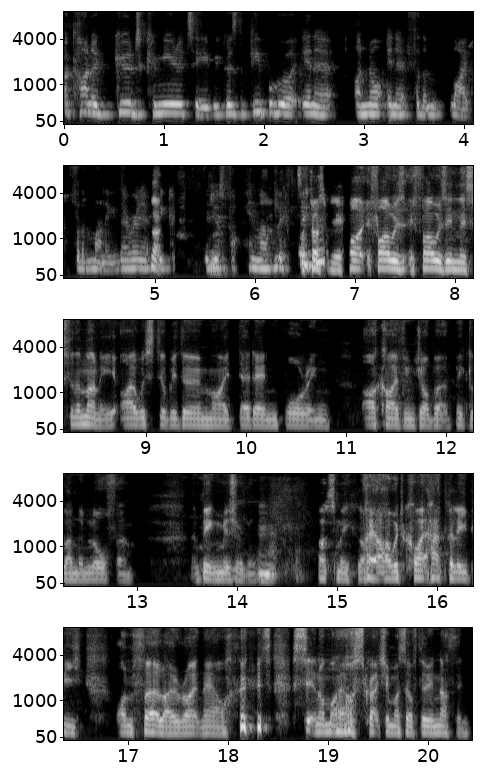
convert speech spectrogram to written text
a kind of good community because the people who are in it are not in it for the like for the money. They're in it no. because they just fucking love lifting. Well, trust me, if I, if I was if I was in this for the money, I would still be doing my dead end, boring archiving job at a big London law firm and being miserable. Mm. Trust me, like, I would quite happily be on furlough right now, sitting on my ass, scratching myself, doing nothing.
